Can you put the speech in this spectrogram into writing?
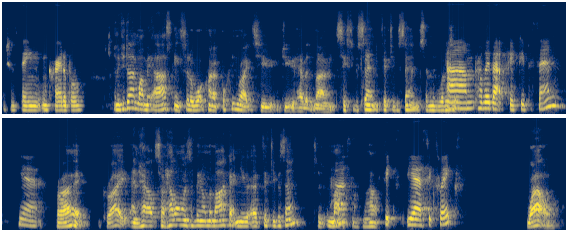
which has been incredible. And if you don't mind me asking, sort of what kind of booking rates you do you have at the moment? 60%, 50%, 70 what is it? Um, probably about fifty percent. Yeah. Right, great. And how so how long has it been on the market and you're at 50%? A month, Uh, month and a half. Six. Yeah, six weeks. Wow.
